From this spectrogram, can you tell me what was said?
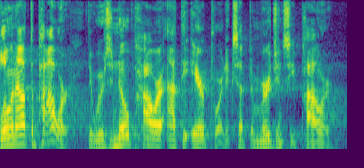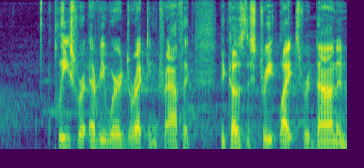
blown out the power. There was no power at the airport except emergency power. Police were everywhere directing traffic because the street lights were down. And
